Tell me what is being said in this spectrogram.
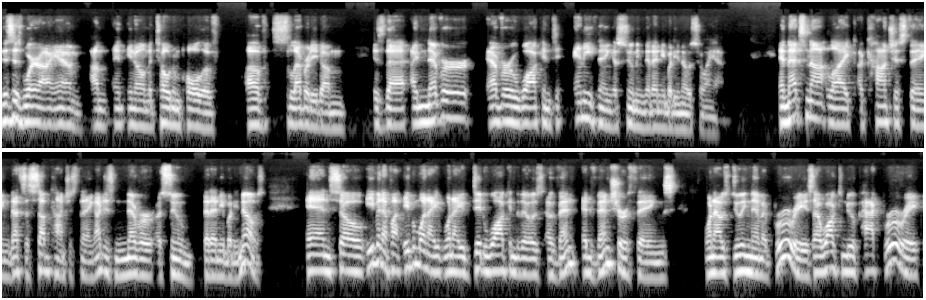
this is where I am. I'm, you know, on the totem pole of of celebritydom is that I never ever walk into anything assuming that anybody knows who I am. And that's not like a conscious thing. That's a subconscious thing. I just never assume that anybody knows. And so even if I even when I when I did walk into those event adventure things when I was doing them at breweries, I walked into a packed brewery.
